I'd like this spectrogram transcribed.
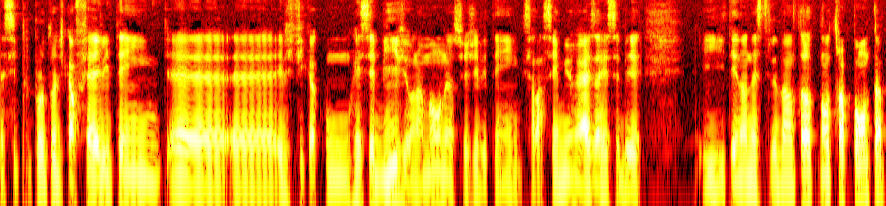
esse produtor de café ele tem é, é, ele fica com recebível na mão, né? Ou seja, ele tem sei lá 100 mil reais a receber e tem na Nestlé na outra, na outra ponta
